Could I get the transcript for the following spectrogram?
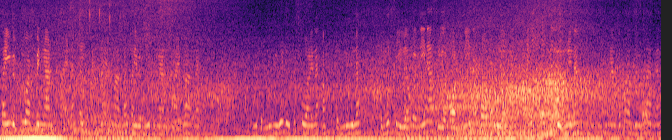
ไซส์แบบที่ว่าเป็นงานขายนะไซส์ขายง่ายมากนะไซส์แบบนี้เป็นงานขายมากนะนี่ผมรีวิวให้ดูทุกตัวเลยนะเอาผมดูนะสมมติสีเหลืองแบบนี้นะสีอ่อนนี้นะคอต้องเหลืองนะอันนี้คอไม่เหลืองเลยนะ งานสภาพดีมากนะ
